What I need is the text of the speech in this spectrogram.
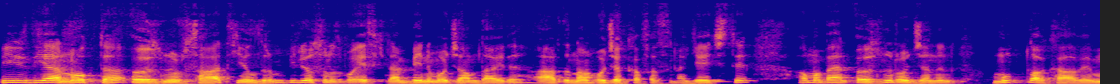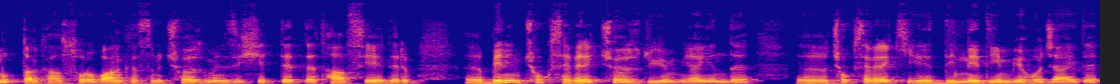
Bir diğer nokta Öznur Saat Yıldırım. Biliyorsunuz bu eskiden benim hocamdaydı. Ardından hoca kafasına geçti. Ama ben Öznur Hoca'nın mutlaka ve mutlaka soru bankasını çözmenizi şiddetle tavsiye ederim. E, benim çok severek çözdüğüm yayındı. E, çok severek e, dinlediğim bir hocaydı.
